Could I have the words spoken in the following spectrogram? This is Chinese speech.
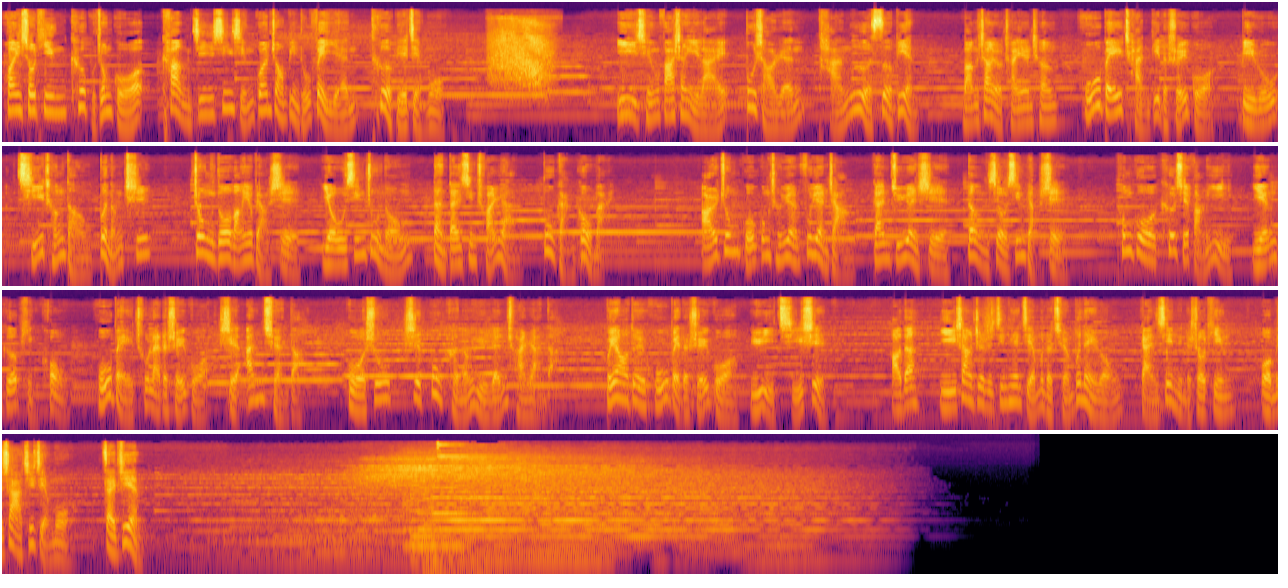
欢迎收听《科普中国抗击新型冠状病毒肺炎》特别节目。疫情发生以来，不少人谈恶色变，网上有传言称湖北产地的水果，比如脐橙等不能吃。众多网友表示有心助农，但担心传染，不敢购买。而中国工程院副院长、柑橘院士邓秀新表示，通过科学防疫、严格品控，湖北出来的水果是安全的。果蔬是不可能与人传染的，不要对湖北的水果予以歧视。好的，以上就是今天节目的全部内容，感谢您的收听，我们下期节目再见。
